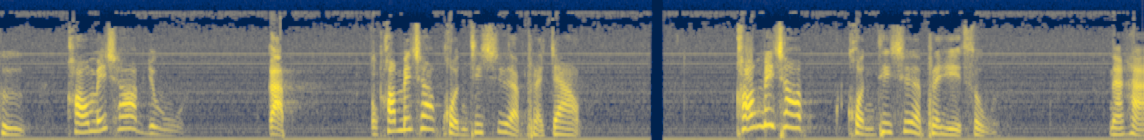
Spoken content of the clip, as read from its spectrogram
คือ เขาไม่ชอบอยู่กับ เขาไม่ชอบคนที่เชื่อพระเจ้า เขาไม่ชอบคนที่เชื่อพระเยซูนะคะ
